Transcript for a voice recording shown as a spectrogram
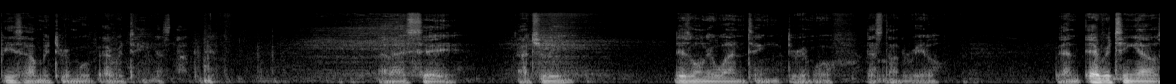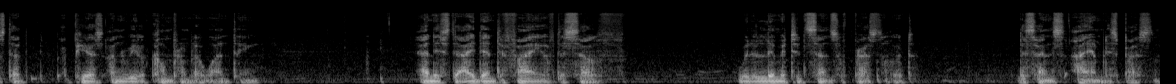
please help me to remove everything that's not real. And I say, actually, there's only one thing to remove that's not real. And everything else that appears unreal come from that one thing. And it's the identifying of the self with a limited sense of personhood. The sense, I am this person.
